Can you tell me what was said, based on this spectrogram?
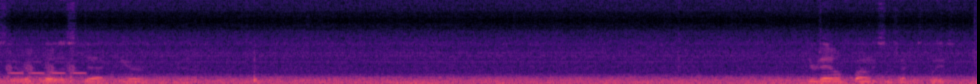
Stay right below this deck here. Gear down, final some checkers, please.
